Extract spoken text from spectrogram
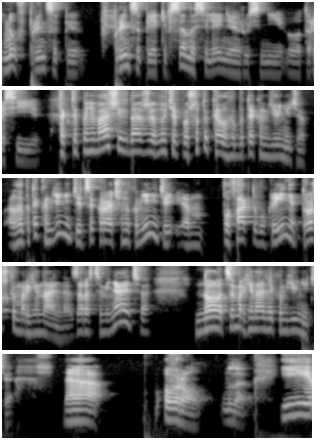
Ну, в принципі, в принципі, як і все населення Русні, от, Росії. Так ти розумієш їх даже, ну, типу, що таке ЛГБТ ком'юніті? ЛГБТ ком'юніті це, коротше, ну, ком'юніті по факту в Україні трошки маргінальне. Зараз це міняється, але це маргінальне ком'юніті. Overall. Ну да. І,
